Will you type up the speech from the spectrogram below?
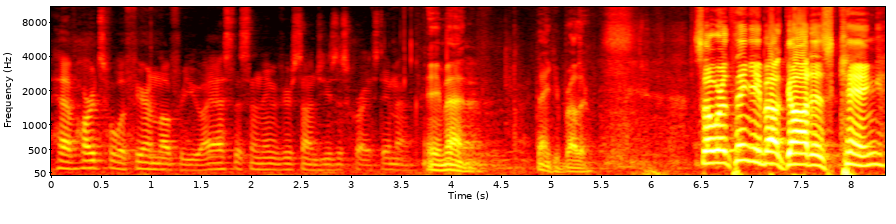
have hearts full of fear and love for you. I ask this in the name of your Son, Jesus Christ. Amen. Amen. Amen. Thank you, brother. So we're thinking about God as king,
